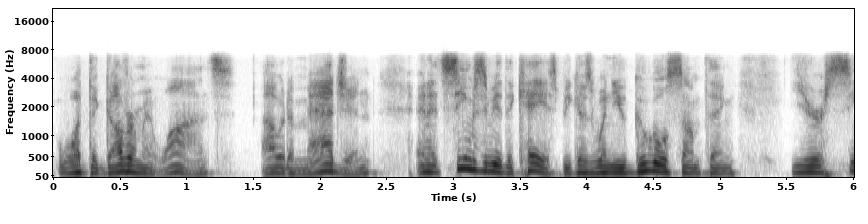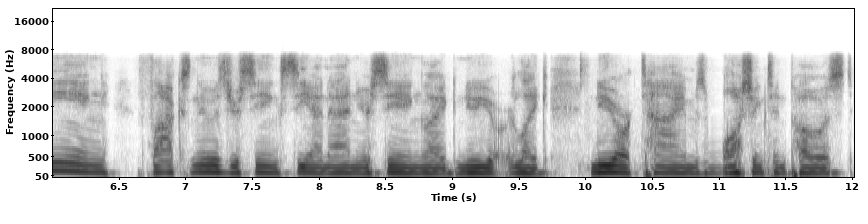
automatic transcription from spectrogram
what the government wants, I would imagine. And it seems to be the case because when you Google something, you're seeing Fox News, you're seeing CNN, you're seeing like New York like New York Times, Washington Post,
